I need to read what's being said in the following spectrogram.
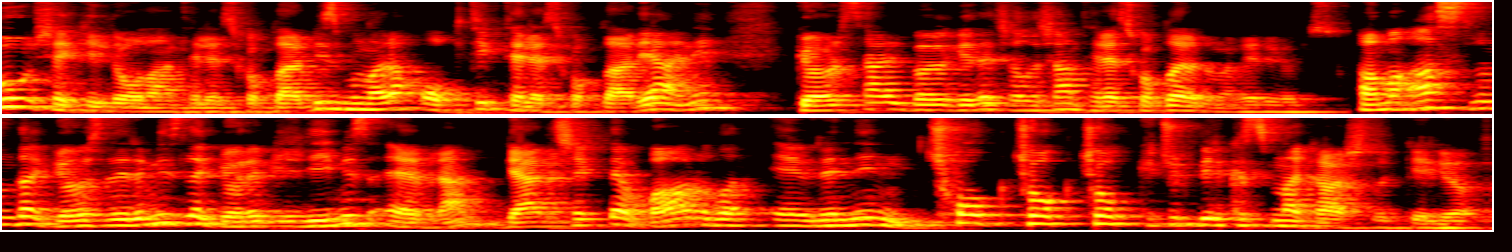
bu şekilde olan teleskoplar. Biz bunlara optik teleskoplar yani görsel bölgede çalışan teleskoplar adını veriyoruz. Ama aslında gözlerimizle görebildiğimiz evren gerçekte var olan evrenin çok çok çok küçük bir kısmına karşılık geliyor.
